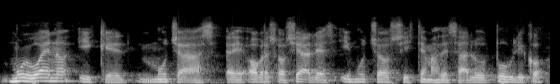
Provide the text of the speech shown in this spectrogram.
muy bueno y que muchas eh, obras sociales y muchos sistemas de salud público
